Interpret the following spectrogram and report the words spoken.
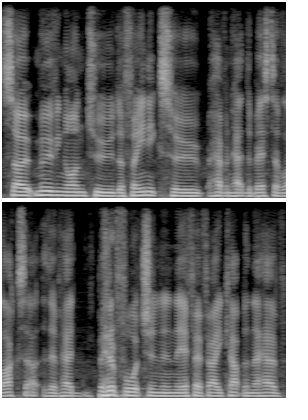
So moving on to the Phoenix, who haven't had the best of luck. They've had better fortune in the FFA Cup than they have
